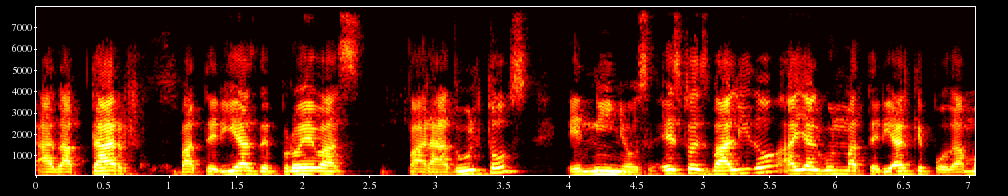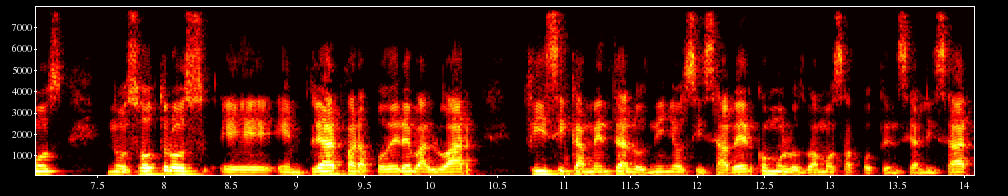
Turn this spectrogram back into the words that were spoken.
adaptar baterías de pruebas para adultos en niños. ¿Esto es válido? ¿Hay algún material que podamos nosotros eh, emplear para poder evaluar físicamente a los niños y saber cómo los vamos a potencializar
